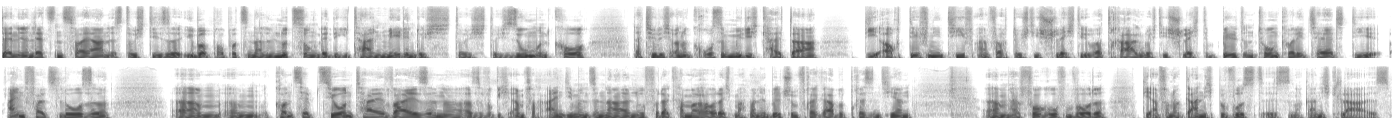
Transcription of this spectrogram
Denn in den letzten zwei Jahren ist durch diese überproportionale Nutzung der digitalen Medien, durch, durch, durch Zoom und Co. natürlich auch eine große Müdigkeit da, die auch definitiv einfach durch die schlechte Übertragung, durch die schlechte Bild- und Tonqualität, die einfallslose ähm, ähm, Konzeption teilweise, ne, also wirklich einfach eindimensional nur vor der Kamera oder ich mache mal eine Bildschirmfreigabe präsentieren, ähm, hervorgerufen wurde, die einfach noch gar nicht bewusst ist, noch gar nicht klar ist.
